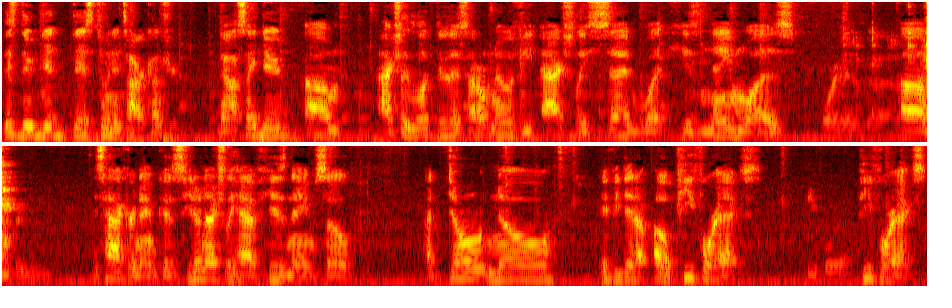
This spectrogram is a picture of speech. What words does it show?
This dude did this to an entire country. Now, I say dude, um, I actually looked through this. I don't know if he actually said what his name was Or his uh, Um, his hacker name because he doesn't actually have his name. So I don't know if he did. A, oh, P4X. P4X. P4X.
